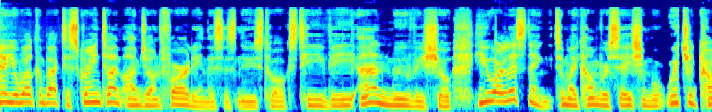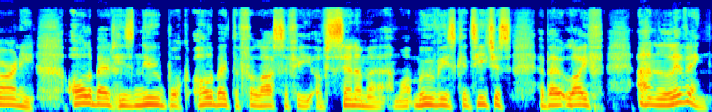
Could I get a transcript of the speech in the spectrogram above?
Now, you're welcome back to Screen Time. I'm John Fardy, and this is News Talks TV and movie show. You are listening to my conversation with Richard Kearney, all about his new book, all about the philosophy of cinema and what movies can teach us about life and living.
